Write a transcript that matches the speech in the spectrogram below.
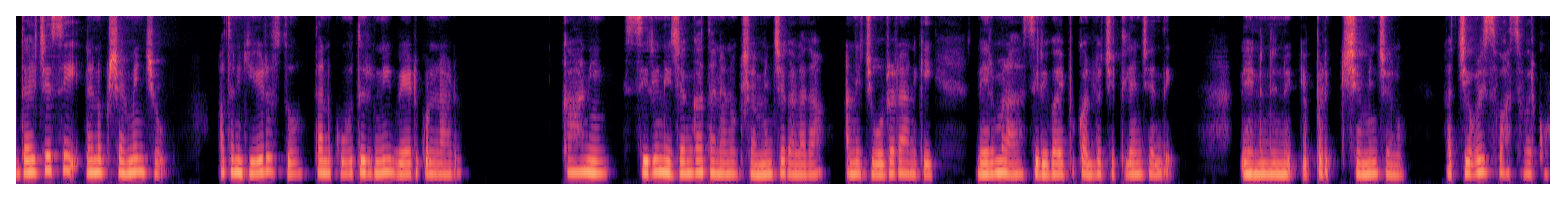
దయచేసి నన్ను క్షమించు. అతను ఏడుస్తూ తన కూతురిని వేడుకున్నాడు. కానీ సిరి నిజంగా తనను క్షమించగలదా అని చూడడానికి నిర్మల సిరివైపు కళ్ళు చిట్లించింది. నేను నిన్ను ఎప్పటికి క్షమించను. ఆ చివరి శ్వాస వరకు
